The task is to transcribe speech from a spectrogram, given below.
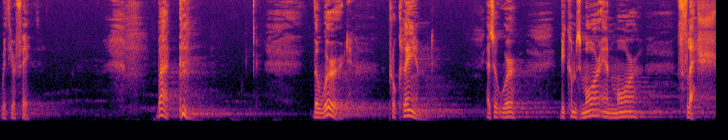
with your faith. But the word proclaimed, as it were, becomes more and more flesh.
